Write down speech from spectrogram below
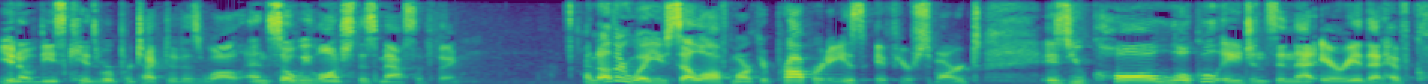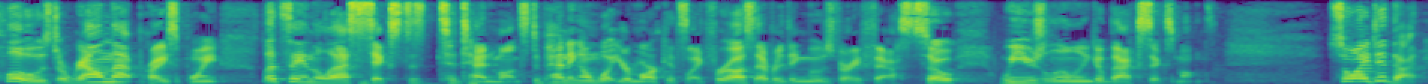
you know these kids were protected as well, and so we launched this massive thing. Another way you sell off market properties, if you're smart, is you call local agents in that area that have closed around that price point, let's say in the last six to, to 10 months, depending on what your market's like. For us, everything moves very fast. So we usually only go back six months. So I did that.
